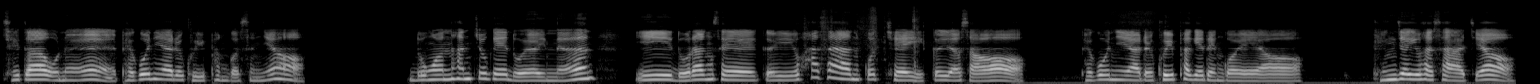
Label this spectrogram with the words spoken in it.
제가 오늘 베고니아를 구입한 것은요. 농원 한쪽에 놓여 있는 이 노란색의 화사한 꽃에 이끌려서 베고니아를 구입하게 된 거예요. 굉장히 화사하죠?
